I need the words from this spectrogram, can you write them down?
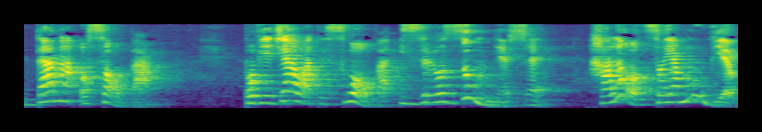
dana osoba powiedziała te słowa i zrozumie, że halo, co ja mówię?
